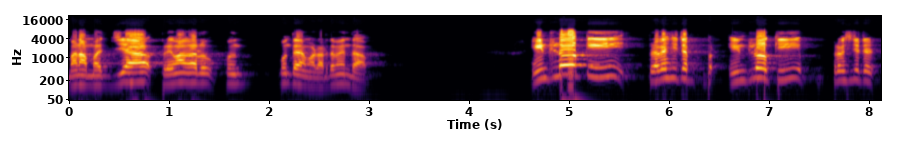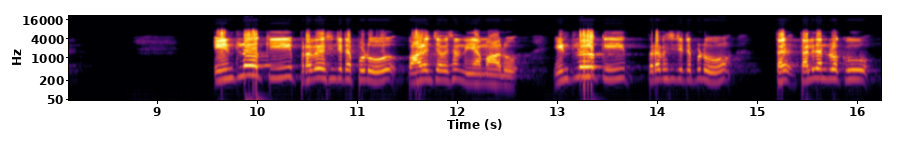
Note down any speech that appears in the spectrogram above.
మన మధ్య ప్రేమగాలు పొందుతాయి అన్నమాట. అర్థమైందా? ఇంట్లోకి ప్రవేశించ ఇంట్లోకి ప్రవేశించే ఇంట్లోకి ప్రవేశించేటప్పుడు పాటించవలసిన నియమాలు. ఇంట్లోకి ప్రవేశించేటప్పుడు త- తల్లిదండ్రులకు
